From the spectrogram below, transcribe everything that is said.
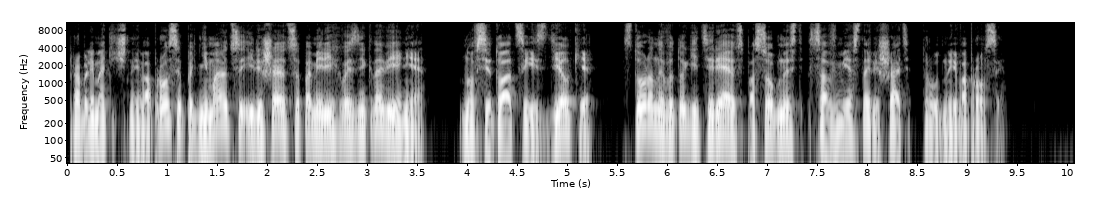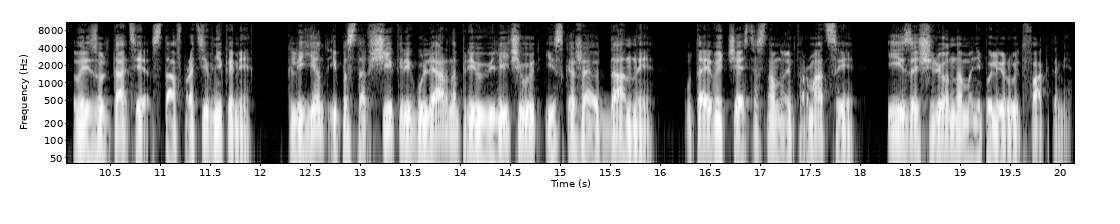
проблематичные вопросы поднимаются и решаются по мере их возникновения, но в ситуации сделки стороны в итоге теряют способность совместно решать трудные вопросы. В результате, став противниками, клиент и поставщик регулярно преувеличивают и искажают данные, утаивают часть основной информации и изощренно манипулируют фактами.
